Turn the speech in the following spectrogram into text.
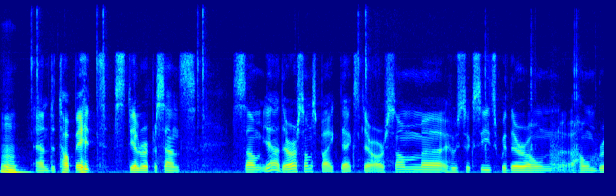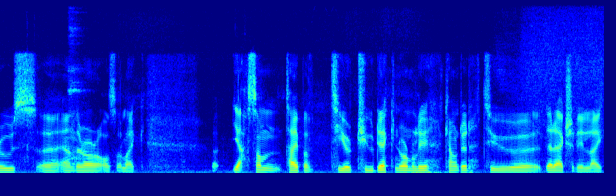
Hmm. and the top eight still represents some yeah there are some spike decks. There are some uh, who succeeds with their own uh, home brews uh, and there are also like uh, yeah some type of tier 2 deck normally counted to uh, that actually like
